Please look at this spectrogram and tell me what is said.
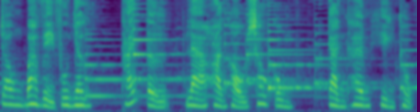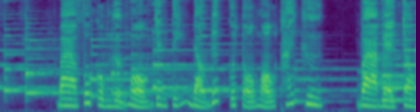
trong ba vị phu nhân, Thái tử là hoàng hậu sau cùng, càng thêm hiền thục. Bà vô cùng ngưỡng mộ danh tiếng đạo đức của tổ mẫu Thái khư và mẹ chồng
